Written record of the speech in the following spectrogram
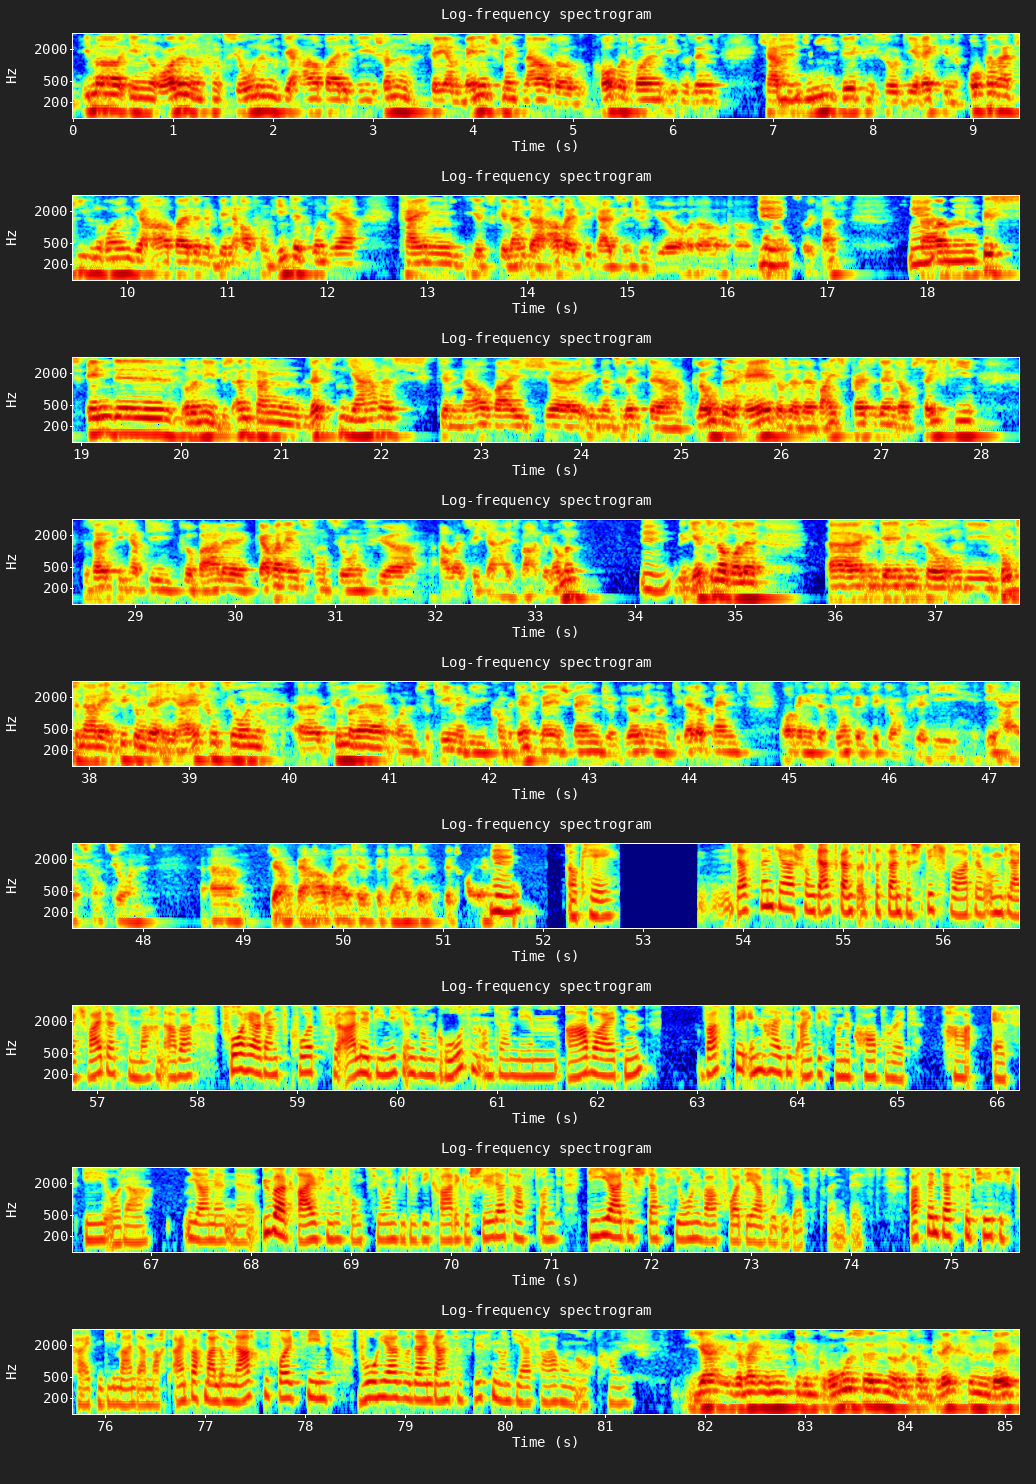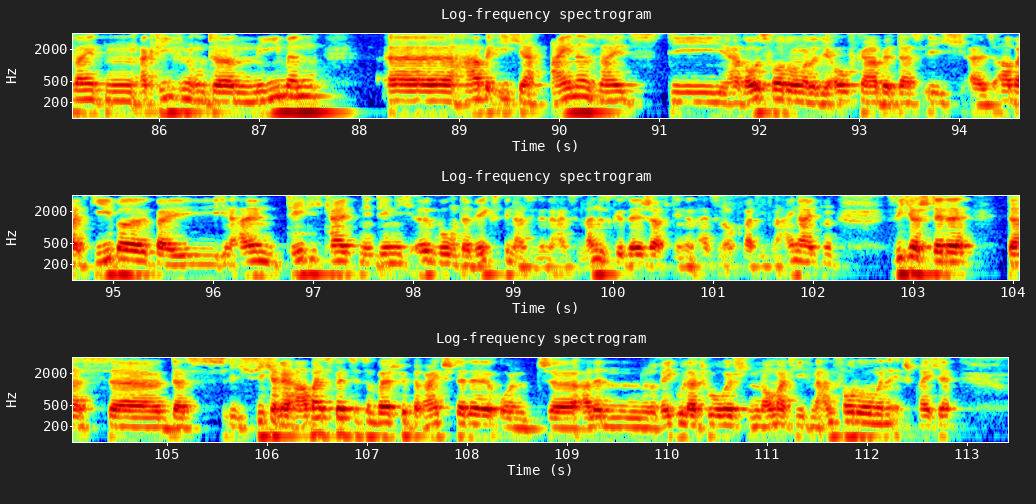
immer in Rollen und Funktionen gearbeitet, die schon sehr managementnah oder Corporate-Rollen eben sind. Ich habe mhm. nie wirklich so direkt in operativen Rollen gearbeitet und bin auch vom Hintergrund her kein jetzt gelernter Arbeitssicherheitsingenieur oder, oder mhm. so etwas. Mhm. Ähm, bis Ende oder nee, bis Anfang letzten Jahres, genau, war ich äh, eben dann zuletzt der Global Head oder der Vice President of Safety. Das heißt, ich habe die globale Governance-Funktion für Arbeitssicherheit wahrgenommen. Mhm. Bin jetzt in einer Rolle, äh, in der ich mich so um die funktionale Entwicklung der EHS-Funktion äh, kümmere und zu Themen wie Kompetenzmanagement und Learning und Development, Organisationsentwicklung für die EHS-Funktion äh, ja, bearbeite, begleite, betreue. Hm. Okay. Das sind ja schon ganz, ganz interessante Stichworte, um gleich weiterzumachen. Aber vorher ganz kurz für alle, die nicht in so einem großen Unternehmen arbeiten. Was beinhaltet eigentlich so eine Corporate HSE oder ja eine, eine übergreifende Funktion, wie du sie gerade geschildert hast und die ja die Station war vor der, wo du jetzt drin bist. Was sind das für Tätigkeiten, die man da macht? Einfach mal, um nachzuvollziehen, woher so dein ganzes Wissen und die Erfahrungen auch kommen. Ja, sag mal, in einem, in einem großen oder komplexen, weltweiten aktiven Unternehmen äh, habe ich ja einerseits die Herausforderung oder die Aufgabe, dass ich als Arbeitgeber bei in allen Tätigkeiten, in denen ich irgendwo unterwegs bin, also in den einzelnen Landesgesellschaften, in den einzelnen operativen Einheiten, sicherstelle, dass, äh, dass ich sichere Arbeitsplätze zum Beispiel bereitstelle und äh, allen regulatorischen, normativen Anforderungen entspreche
